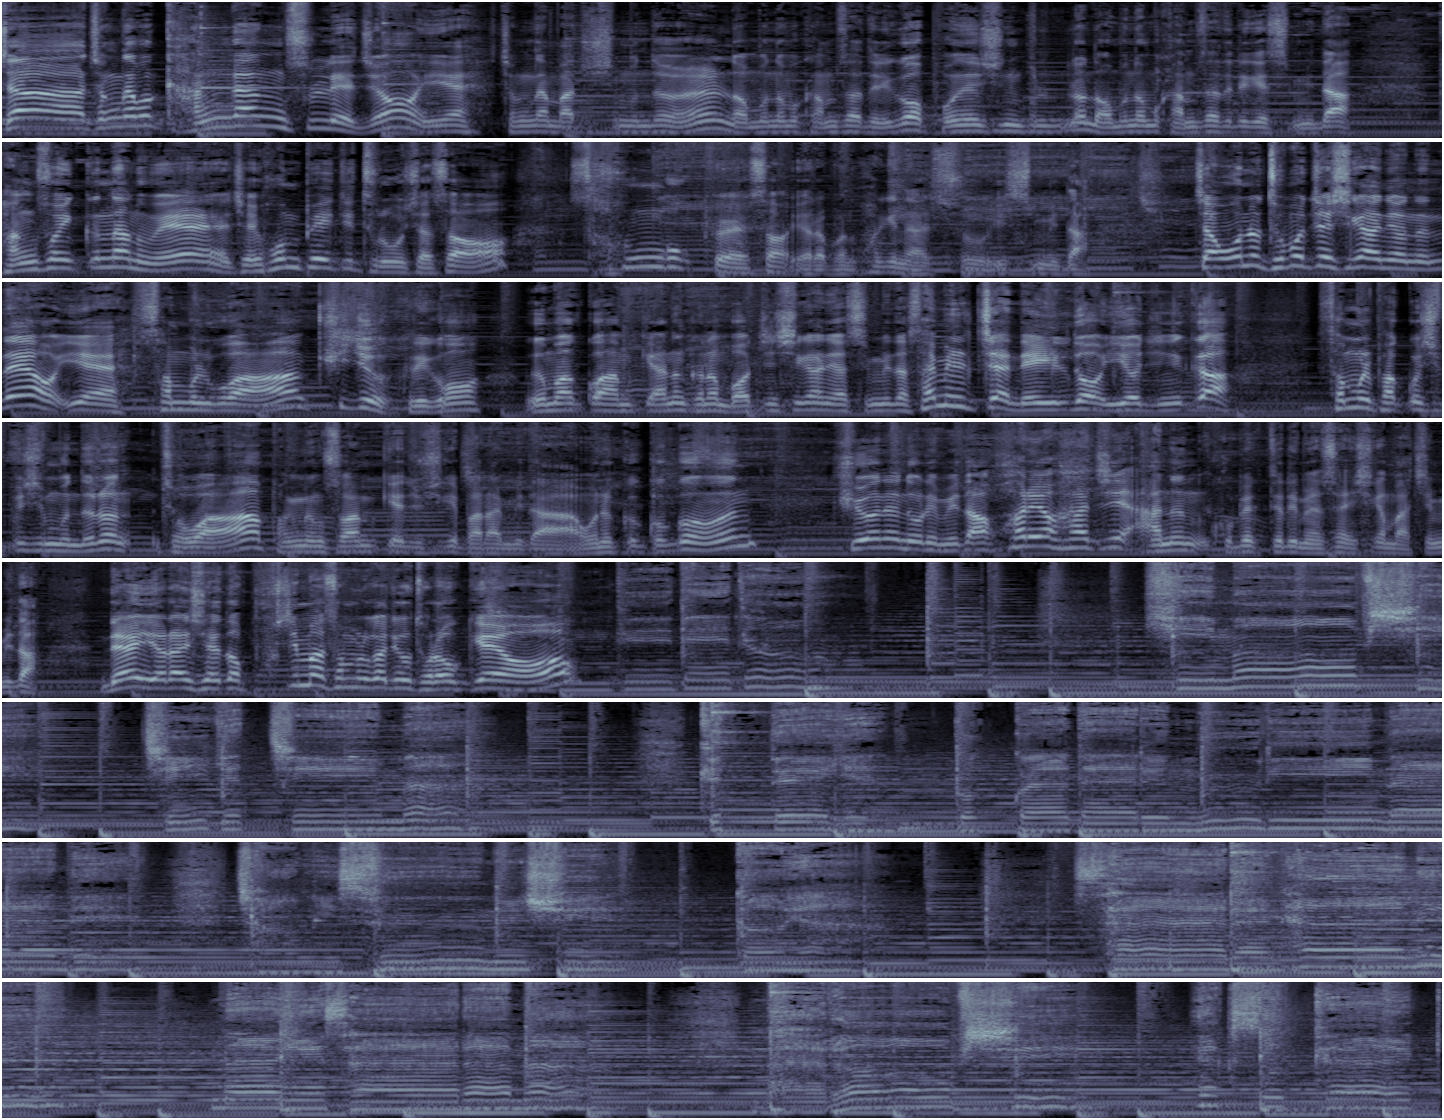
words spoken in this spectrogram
자, 정답은 강강술래죠. 예, 정답 맞추신 분들 너무너무 감사드리고 보내주신 분들도 너무너무 감사드리겠습니다. 방송이 끝난 후에 저희 홈페이지 들어오셔서 선곡표에서 여러분 확인할 수 있습니다. 자, 오늘 두 번째 시간이었는데요. 예, 선물과 퀴즈 그리고 음악과 함께하는 그런 멋진 시간이었습니다. 3일째 내일도 이어지니까 선물 받고 싶으신 분들은 저와 박명수와 함께 해주시기 바랍니다. 오늘 끝곡은 규현의 노래입니다. 화려하지 않은 고백 들으면서 이 시간 마칩니다. 내일 11시에도 푸짐한 선물 가지고 돌아올게요. 힘없이 지겠지만 그때의 꽃과 다른 우리만의 정이 숨을 쉴 거야 사랑하는 나의 사람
